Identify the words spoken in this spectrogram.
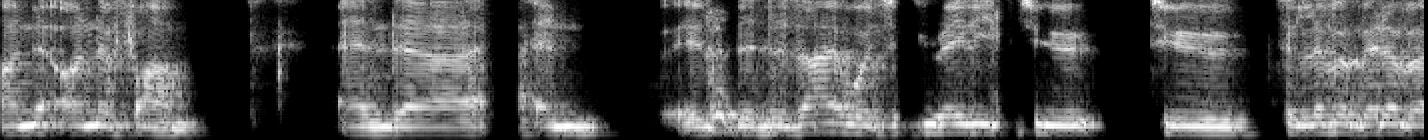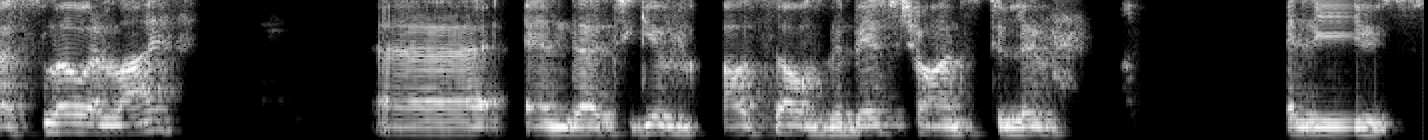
On, on a farm. And, uh, and it, the desire was really to, to, to live a bit of a slower life uh, and uh, to give ourselves the best chance to live values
